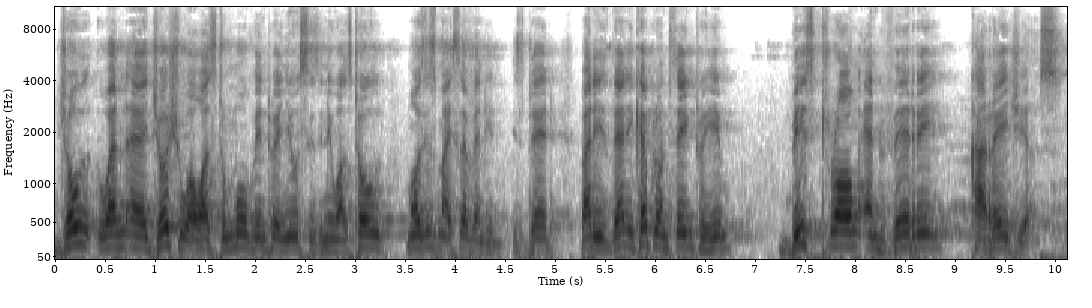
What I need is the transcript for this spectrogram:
jo- when uh, Joshua was to move into a new season. He was told, Moses, my servant, is dead. But he, then he kept on saying to him, Be strong and very courageous.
